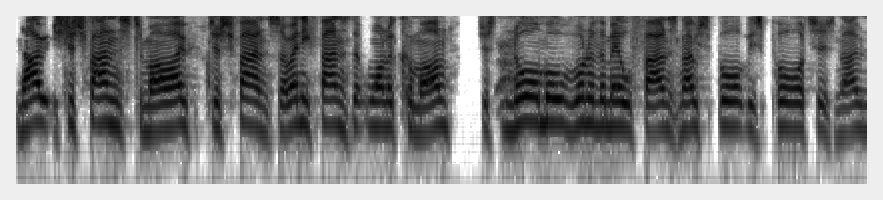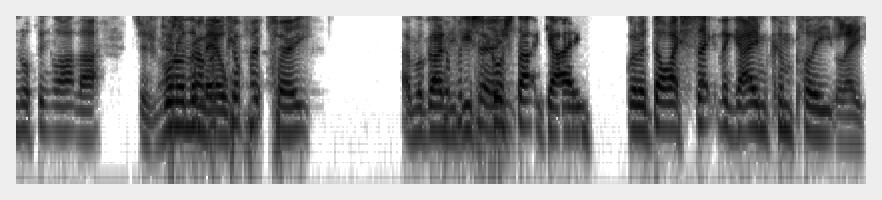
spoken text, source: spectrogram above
No, it's just fans tomorrow. Just fans. So any fans that want to come on, just normal run of the mill fans, no sport reporters, no nothing like that. Just, just run of the mill. cup of tea. And we're going cup to discuss that game. We're going to dissect the game completely.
